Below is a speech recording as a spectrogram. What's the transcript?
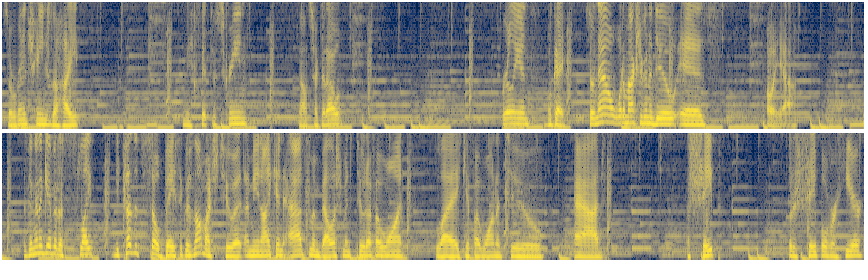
So we're going to change the height gonna be fit to screen. Now I'll check that out. Brilliant. Okay, so now what I'm actually gonna do is, oh yeah, is I'm gonna give it a slight, because it's so basic, there's not much to it. I mean, I can add some embellishments to it if I want. Like if I wanted to add a shape, let's put a shape over here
